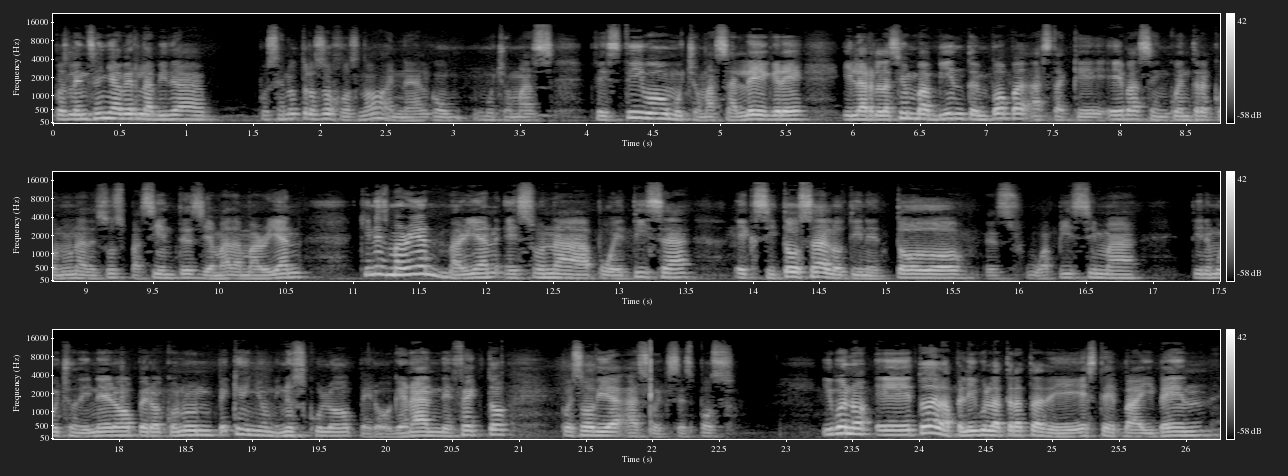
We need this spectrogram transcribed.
pues le enseña a ver la vida pues en otros ojos, ¿no? En algo mucho más festivo, mucho más alegre, y la relación va viento en popa hasta que Eva se encuentra con una de sus pacientes llamada Marianne. ¿Quién es Marianne? Marianne es una poetisa exitosa, lo tiene todo, es guapísima, tiene mucho dinero, pero con un pequeño, minúsculo, pero gran defecto, pues odia a su ex esposo. Y bueno, eh, toda la película trata de este vaivén,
